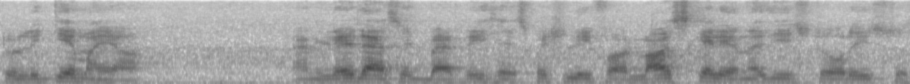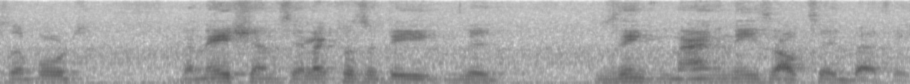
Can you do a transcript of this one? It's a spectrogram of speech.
to lithium ion and lead acid batteries, especially for large scale energy storage to support the nation's electricity grid. Zinc manganese oxide batteries.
